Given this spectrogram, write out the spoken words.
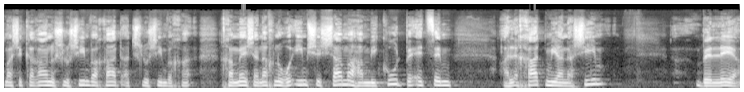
מה שקראנו 31 עד 35, אנחנו רואים ששם המיקוד בעצם על אחת מהנשים בלאה.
